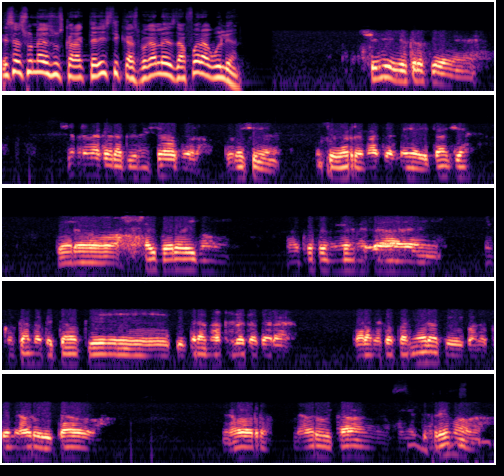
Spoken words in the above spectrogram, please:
Esa es una de sus características, pegarle desde afuera, William. Sí, yo creo que siempre me ha caracterizado por, ese, buen remate a media distancia, pero hoy por hoy con, con el profe Miguel me está inculcando que tengo que filtrar más pelota para para mis compañeros que cuando esté mejor ubicado, mejor, mejor ubicado en, en el terreno,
